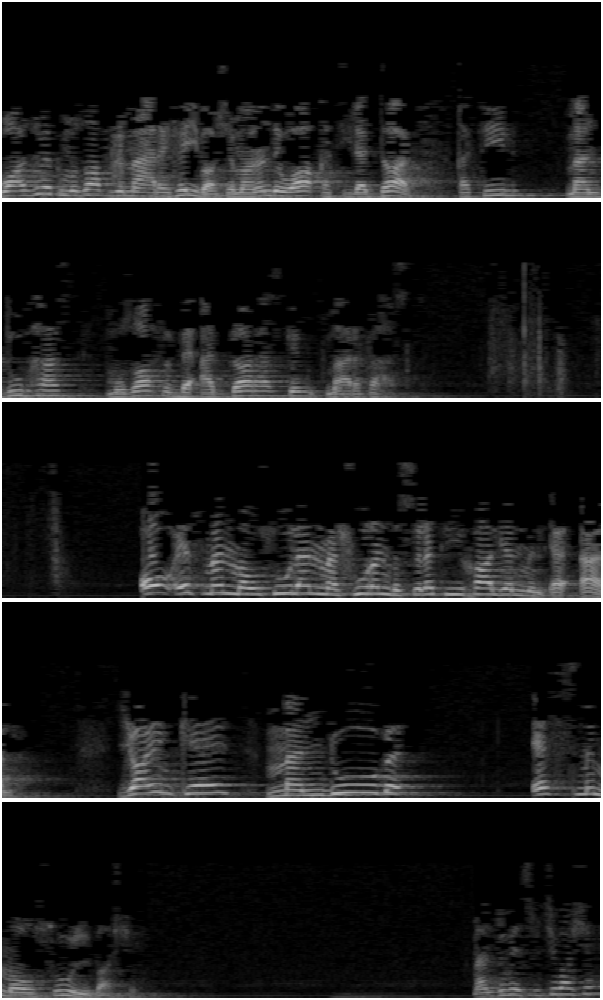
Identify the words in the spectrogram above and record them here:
واجبه که مضاف به معرفه ای باشه. مانند و قتیل دار قتیل مندوب هست مضاف به ادار هست که معرفه هست. او اسما موصولا مشهورا بصلته خالیا من ال. یا اینکه مندوب اسم موصول باشه. مندوب اسم چی باشه؟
